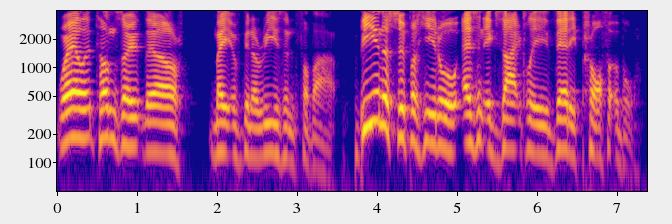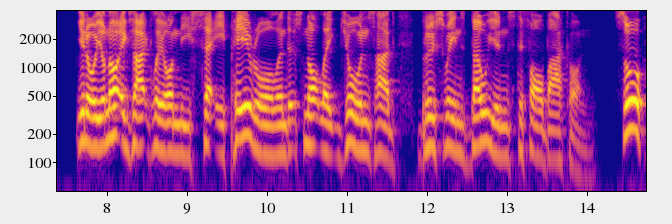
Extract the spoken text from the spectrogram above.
Well, it turns out there might have been a reason for that. Being a superhero isn't exactly very profitable. You know, you're not exactly on the city payroll, and it's not like Jones had Bruce Wayne's billions to fall back on. So,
